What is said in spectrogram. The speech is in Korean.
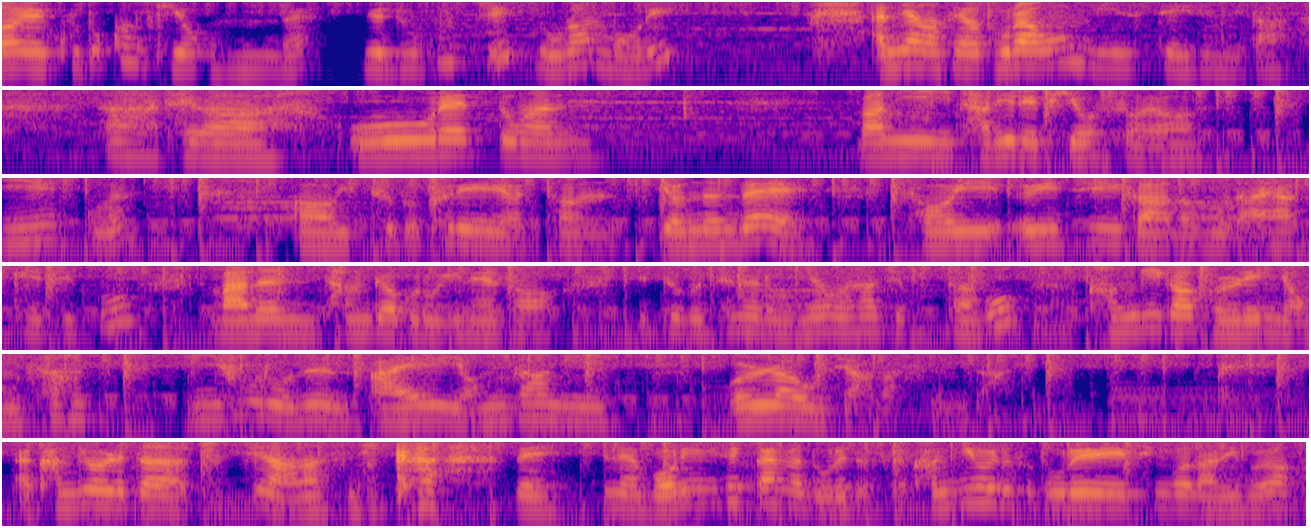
나의 구독한 기억 없는데? 얘 누구지? 노란 머리? 안녕하세요. 돌아온 민스테이지입니다. 아, 제가 오랫동안 많이 자리를 비웠어요. 이익군 어, 유튜브 크리에이터였는데 저희 의지가 너무 나약해지고 많은 장벽으로 인해서 유튜브 채널을 운영을 하지 못하고 감기가 걸린 영상 이후로는 아예 영상이 올라오지 않았습니다. 아, 감기 걸렸다 죽진 않았으니까 네 그냥 머리 색깔만 노래졌어요. 감기 걸려서 노래진 건 아니고요.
